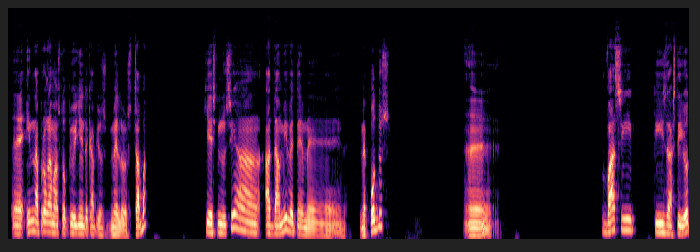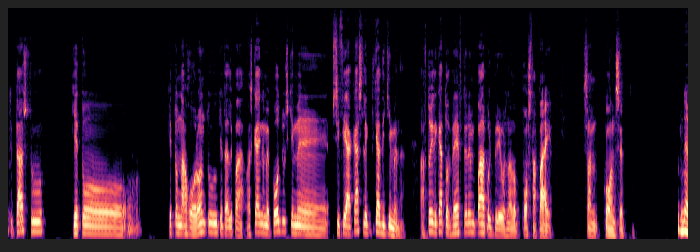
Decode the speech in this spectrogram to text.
Ε, είναι ένα πρόγραμμα στο οποίο γίνεται κάποιος μέλος τσάμπα και στην ουσία ανταμείβεται με, με πόντους ε, βάσει της δραστηριότητάς του και, το, και των αγορών του κτλ. Βασικά είναι με πόντους και με ψηφιακά συλλεκτικά αντικείμενα. Αυτό ειδικά το δεύτερο είμαι πάρα πολύ περίεργος να δω πώς θα πάει σαν concept. Ναι.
